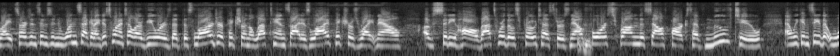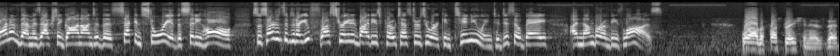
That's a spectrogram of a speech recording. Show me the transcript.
Right, Sergeant Simpson, one second. I just want to tell our viewers that this larger picture on the left-hand side is live pictures right now of City Hall. That's where those protesters, now hmm. forced from the South Parks, have moved to. And we can see that one of them has actually gone onto the second story of the City Hall. So, Sergeant Simpson, are you frustrated by these protesters who are continuing to disobey a number of these laws? Well, the frustration is that,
